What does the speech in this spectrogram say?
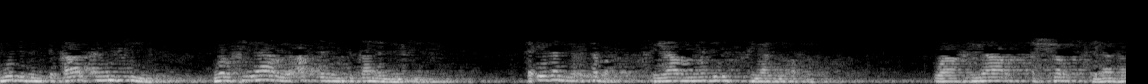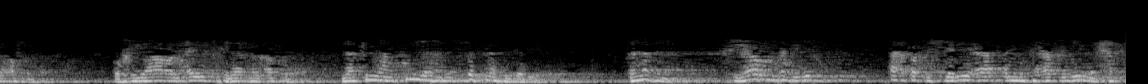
يوجد انتقال الملكية والخيار يعطل انتقال الملكية فإذا يعتبر خيار المجلس خلاف الأصل وخيار الشرط خلاف الأصل وخيار العيب خلاف الأصل لكنها كلها مستثنى بدليل فمثلا خيار المجلس أعطت الشريعة المتعاقدين الحق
